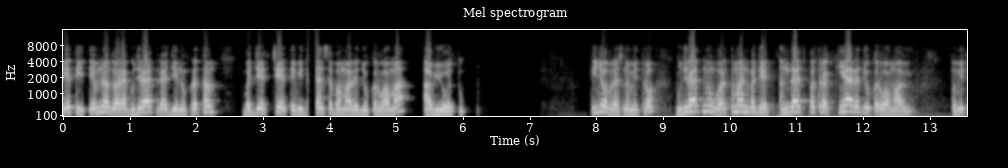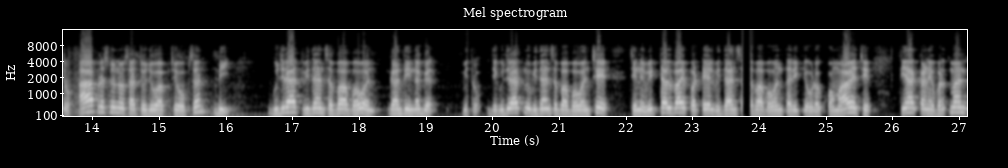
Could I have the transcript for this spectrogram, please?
તેથી તેમના દ્વારા ગુજરાત રાજ્યનું પ્રથમ બજેટ છે તે વિધાનસભામાં રજૂ કરવામાં આવ્યું હતું. ત્રીજો પ્રશ્ન મિત્રો, ગુજરાતનું વર્તમાન બજેટ અંદાજપત્ર ક્યાં રજૂ કરવામાં આવ્યું? તો મિત્રો, આ પ્રશ્નનો સાચો જવાબ છે ઓપ્શન ડી ગુજરાત વિધાનસભા ભવન ગાંધીનગર. મિત્રો, જે ગુજરાતનું વિધાનસભા ભવન છે, જેને વિઠ્ઠલભાઈ પટેલ વિધાનસભા ભવન તરીકે ઓળખવામાં આવે છે, ત્યાં કણે વર્તમાન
